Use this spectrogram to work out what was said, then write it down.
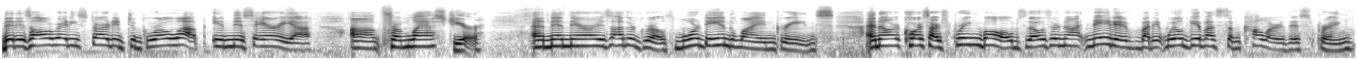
that has already started to grow up in this area um, from last year. And then there is other growth, more dandelion greens. And our, of course our spring bulbs, those are not native, but it will give us some color this spring.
